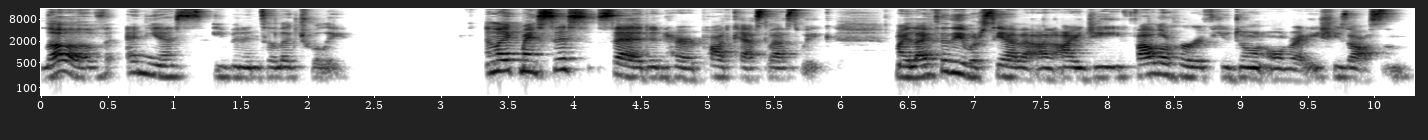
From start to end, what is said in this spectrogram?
love, and yes, even intellectually. And like my sis said in her podcast last week, my life de divorciada on IG, follow her if you don't already. She's awesome.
